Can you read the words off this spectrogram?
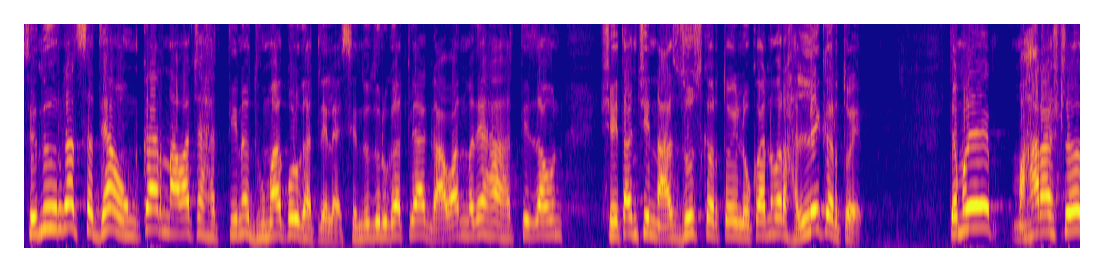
सिंधुदुर्गात सध्या ओंकार नावाच्या हत्तीनं धुमाकूळ घातलेला आहे. सिंधुदुर्गातल्या गावांमध्ये हा हत्ती जाऊन शेतांची नासधूस करतोय लोकांवर हल्ले करतोय. त्यामुळे महाराष्ट्र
